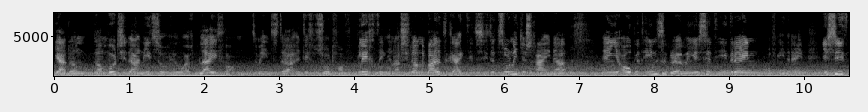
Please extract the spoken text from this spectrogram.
Ja, dan, dan word je daar niet zo heel erg blij van. Tenminste, het is een soort van verplichting. En als je dan naar buiten kijkt en je ziet het zonnetje schijnen. En je opent Instagram en je ziet iedereen, of iedereen, je ziet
